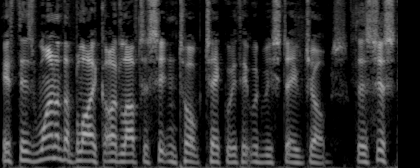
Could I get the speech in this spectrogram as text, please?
If there's one other bloke I'd love to sit and talk tech with, it would be Steve Jobs. There's just,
